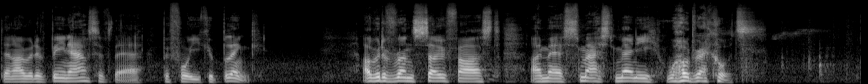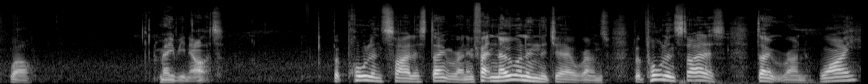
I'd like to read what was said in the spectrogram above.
then I would have been out of there before you could blink. I would have run so fast, I may have smashed many world records. Well, Maybe not. But Paul and Silas don't run. In fact, no one in the jail runs. But Paul and Silas don't run. Why?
